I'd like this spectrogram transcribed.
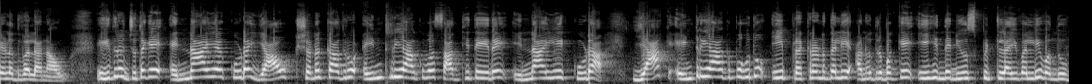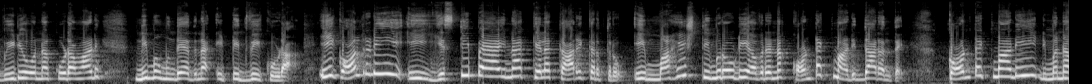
ಹೇಳಿದ್ವಲ್ಲ ನಾವು. ಇದರ ಜೊತೆಗೆ ಎನ್ ಐ ಎ ಕೂಡ ಯಾವ ಕ್ಷಣಕ್ಕಾದರೂ ಎಂಟ್ರಿ ಆಗುವ ಸಾಧ್ಯತೆ ಇದೆ. ಎನ್ ಐ ಎ ಕೂಡ ಯಾಕೆ ಎಂಟ್ರಿ ಆಗಬಹುದು? ಈ ಪ್ರಕರಣದಲ್ಲಿ ಅನ್ನೋದ್ರ ಬಗ್ಗೆ ಈ ಹಿಂದೆ ನ್ಯೂಸ್ ಪಿಟ್ ಲೈವ್ ಅಲ್ಲಿ ಒಂದು ವಿಡಿಯೋವನ್ನು ಕೂಡ ಮಾಡಿ ನಿಮ್ಮ ಮುಂದೆ ಅದನ್ನ ಇಟ್ಟಿದ್ವಿ ಕೂಡ. ಈಗ ಆಲ್ರೆಡಿ ಈ ಎಸ್ ಟಿ ಪಿ ಐನ ಕೆಲ ಕಾರ್ಯಕರ್ತರು, ಈ ಮಹೇಶ್ ತಿಮರೋಡಿ ಅವರನ್ನ ಕಾಂಟ್ಯಾಕ್ಟ್ ಮಾಡಿದ್ದಾರಂತೆ. ಮಾಡಿ ನಿಮ್ಮನ್ನ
